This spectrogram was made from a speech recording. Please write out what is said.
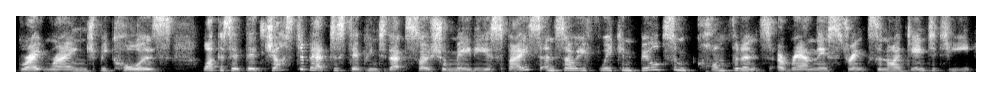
great range because like I said they're just about to step into that social media space and so if we can build some confidence around their strengths and identity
